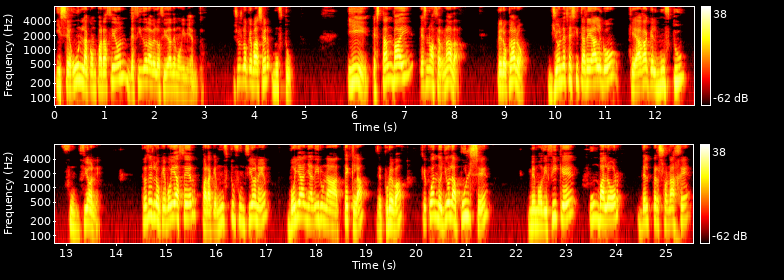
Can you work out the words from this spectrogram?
y según la comparación decido la velocidad de movimiento. Eso es lo que va a ser move to. Y standby es no hacer nada. Pero claro, yo necesitaré algo que haga que el move to funcione. Entonces lo que voy a hacer para que move to funcione, voy a añadir una tecla de prueba que cuando yo la pulse me modifique un valor del personaje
